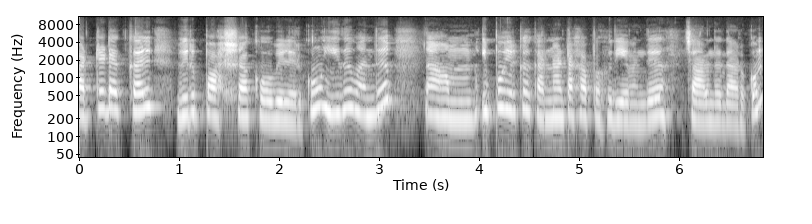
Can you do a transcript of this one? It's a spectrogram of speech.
பட்டடக்கல் விருப்பாஷா கோவில் இருக்கும். இது வந்து இப்போ இருக்க கர்நாடகா பகுதியை வந்து சார்ந்ததாக இருக்கும்.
